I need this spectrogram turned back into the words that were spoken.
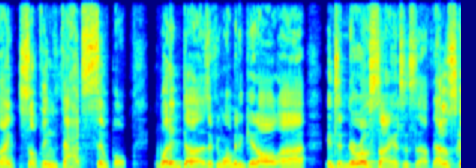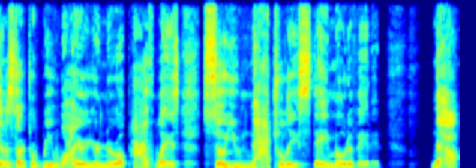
Like something that simple. What it does, if you want me to get all uh, into neuroscience and stuff, that is gonna start to rewire your neural pathways so you naturally stay motivated. Now,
